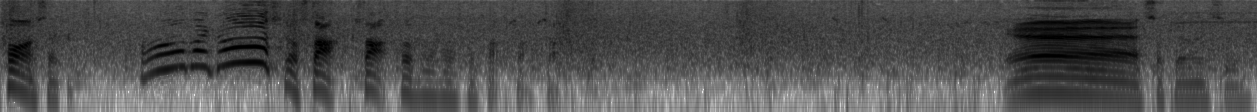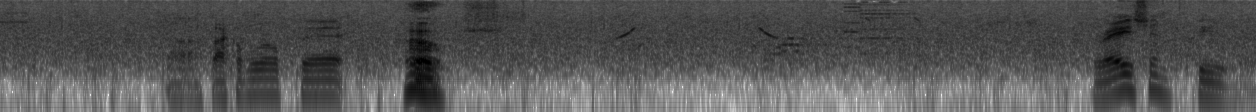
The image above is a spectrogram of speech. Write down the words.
hold on a second. Oh my gosh! No, stop, stop, stop, stop, stop, stop, stop. Yes. Okay, let me see. Uh, back up a little bit. Duration Beaver.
